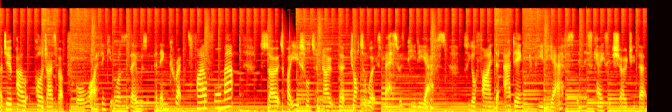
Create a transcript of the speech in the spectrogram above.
I do apologise about before. What I think it was is that it was an incorrect file format. So it's quite useful to note that Jotter works best with PDFs. So you'll find that adding PDFs, in this case it showed you that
